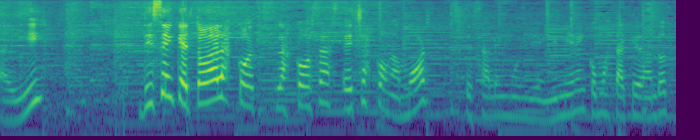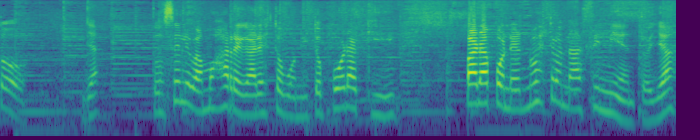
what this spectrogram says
Ahí. Dicen que todas las cosas hechas con amor te salen muy bien. Y miren cómo está quedando todo, ¿ya? Entonces le vamos a regar esto bonito por aquí para poner nuestro nacimiento, ¿ya?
